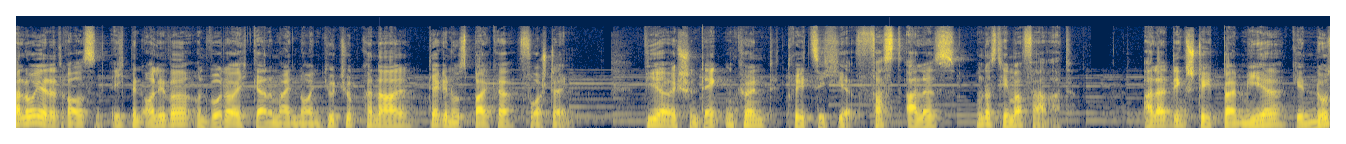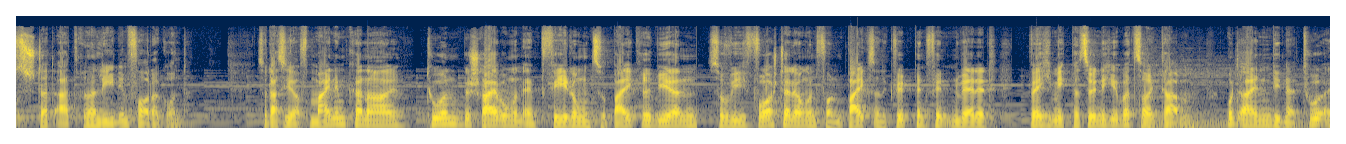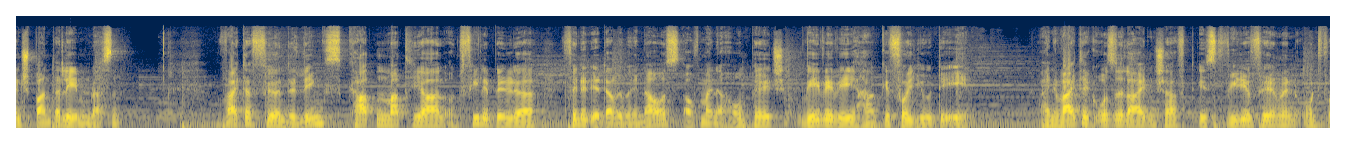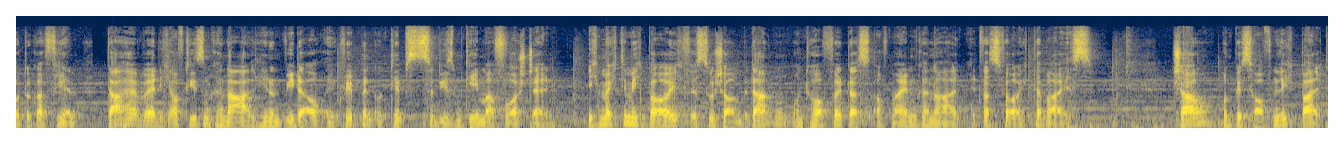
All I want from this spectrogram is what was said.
Hallo ihr da draußen, ich bin Oliver und würde euch gerne meinen neuen YouTube-Kanal, der Genussbiker, vorstellen. Wie ihr euch schon denken könnt, dreht sich hier fast alles um das Thema Fahrrad. Allerdings steht bei mir Genuss statt Adrenalin im Vordergrund, sodass ihr auf meinem Kanal Tourenbeschreibungen und Empfehlungen zu Bike-Revieren sowie Vorstellungen von Bikes und Equipment finden werdet, welche mich persönlich überzeugt haben und einen die Natur entspannt erleben lassen. Weiterführende Links, Kartenmaterial und viele Bilder findet ihr darüber hinaus auf meiner Homepage www.hanke4u.de. Eine weitere große Leidenschaft ist Videofilmen und Fotografieren. Daher werde ich auf diesem Kanal hin und wieder auch Equipment und Tipps zu diesem Thema vorstellen. Ich möchte mich bei euch fürs Zuschauen bedanken und hoffe, dass auf meinem Kanal etwas für euch dabei ist. Ciao und bis hoffentlich bald.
